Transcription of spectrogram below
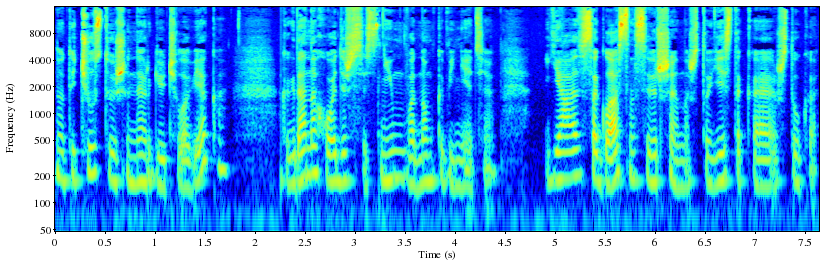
но ты чувствуешь энергию человека, когда находишься с ним в одном кабинете. Я согласна совершенно, что есть такая штука.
